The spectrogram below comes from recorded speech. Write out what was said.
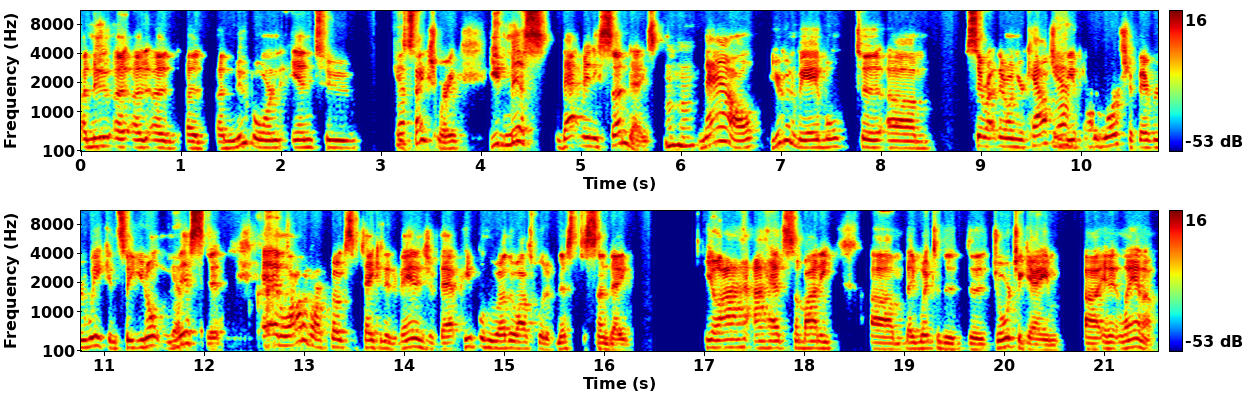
a new a, a, a, a newborn into sanctuary, you'd miss that many Sundays. Mm-hmm. Now you're going to be able to um, sit right there on your couch yeah. and be a part of worship every week. And so you don't yep. miss it. Correct. And a lot of our folks have taken advantage of that. People who otherwise would have missed a Sunday. You know, I, I had somebody, um, they went to the, the Georgia game uh, in Atlanta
